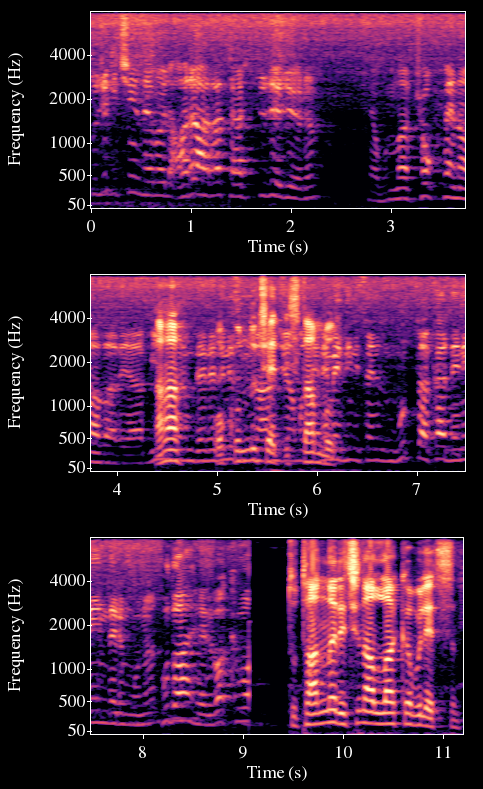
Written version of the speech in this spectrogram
Sucuk içini de böyle ara ara ters düz ediyorum. Ya bunlar çok fenalar ya. Bilmiyorum Aha, denediniz mi okundu daha chat, önce ama İstanbul. Denemediyseniz mutlaka deneyin derim bunu. Bu da helva kıvamı. Tutanlar için Allah kabul etsin.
